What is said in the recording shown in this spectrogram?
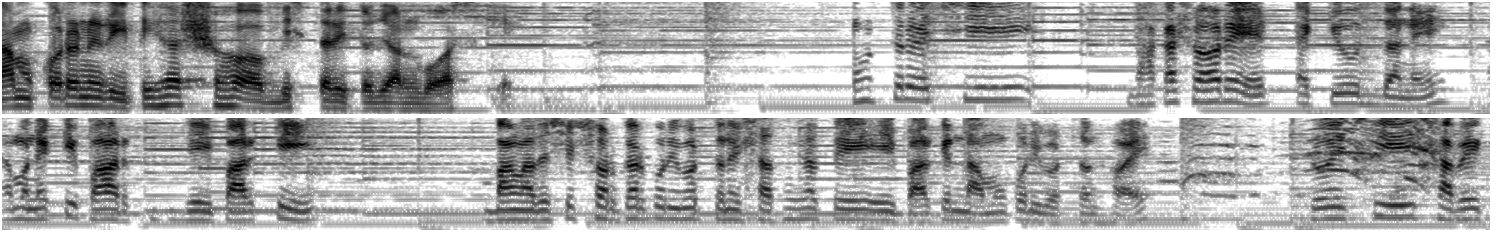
নামকরণের ইতিহাস সহ বিস্তারিত জানব আজকে। মুহূর্তে রয়েছি ঢাকা শহরের একটি উদ্যানে এমন একটি পার্ক যেই পার্কটি বাংলাদেশের সরকার পরিবর্তনের সাথে সাথে এই পার্কের নামও পরিবর্তন হয়। রয়েছি সাবেক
